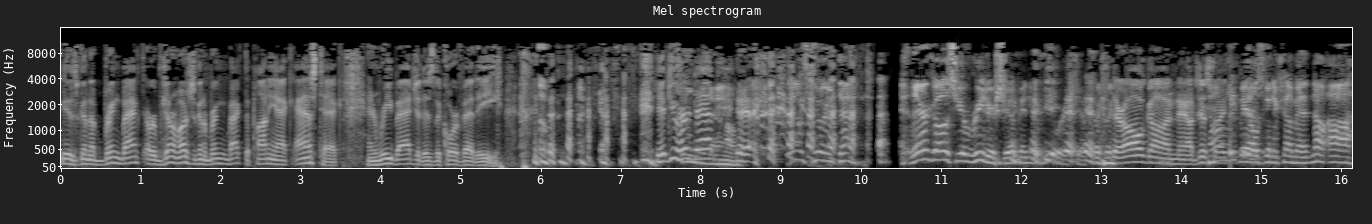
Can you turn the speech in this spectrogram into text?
is going to bring back, or General Motors is going to bring back the Pontiac Aztek and rebadge it as the Corvette E. Did you heard that? Yeah. Well, Stuart, that- there goes your readership and your viewership. They're all gone now. Just All right late is going to come in. No, uh,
